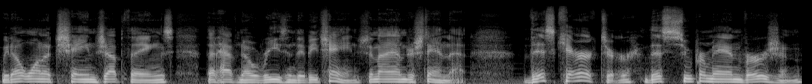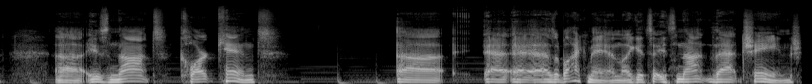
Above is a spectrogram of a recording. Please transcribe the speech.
We don't want to change up things that have no reason to be changed and i understand that. This character this superman version uh, is not clark kent uh, as a black man. Like it's it's not that change.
